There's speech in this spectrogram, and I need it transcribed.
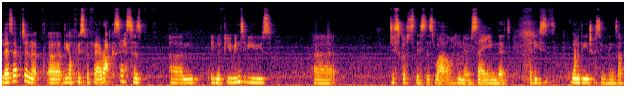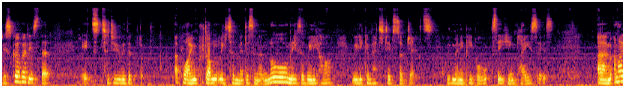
Les Ebdon at uh, the Office for Fair Access has, um, in a few interviews, uh, discussed this as well, you know, saying that, that he's one of the interesting things I've discovered is that it's to do with applying predominantly to medicine and law, and these are really hard, really competitive subjects with many people seeking places. Um, and I,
